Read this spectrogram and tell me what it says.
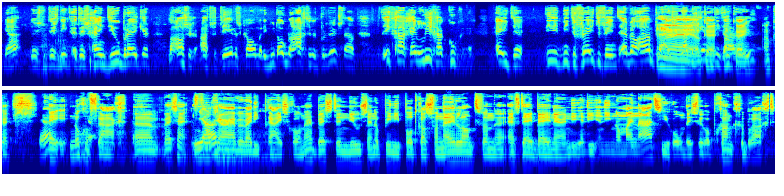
Ja? Dus het is, niet, het is geen dealbreaker. Maar als er adverteerders komen, en ik moet ook nog achter het product staan. Want ik ga geen liga-koek eten die ik niet tevreden vind en wel aanprijzen. Daar Nee, begin oké, ik niet aan. oké, oké. Ja? Hey, nog een vraag. Ehm, wij zijn, Ja? Vorig jaar hebben wij die prijs gewonnen. hè? Beste nieuws- en opiniepodcast van Nederland. Van eh, FD BNR. En die, en, die, en die nominatieronde is weer op gang gebracht.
